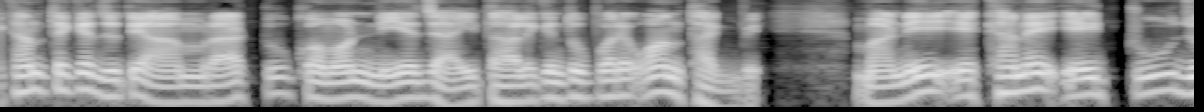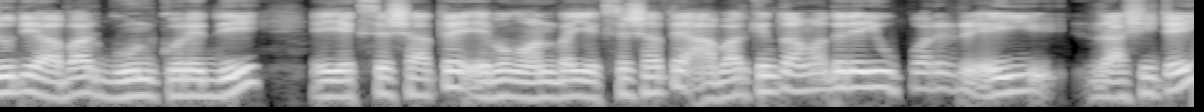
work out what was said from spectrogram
এখান থেকে যদি আমরা টু কমন নিয়ে যাই, তাহলে কিন্তু উপরে ওয়ান থাকবে। মানে এখানে এই টু যদি আবার গুণ করে দিই, এই এক্সের সাথে এবং ওয়ান বাই এক্সের সাথে, আবার কিন্তু আমাদের এই উপরের এই রাশিটাই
